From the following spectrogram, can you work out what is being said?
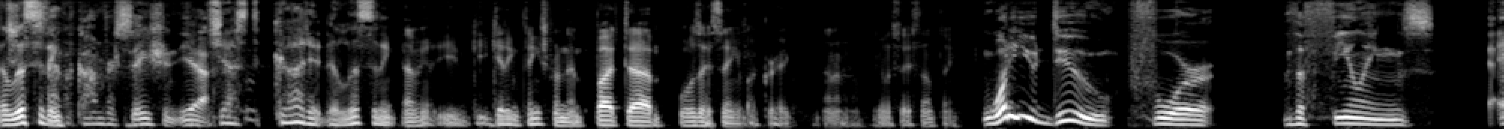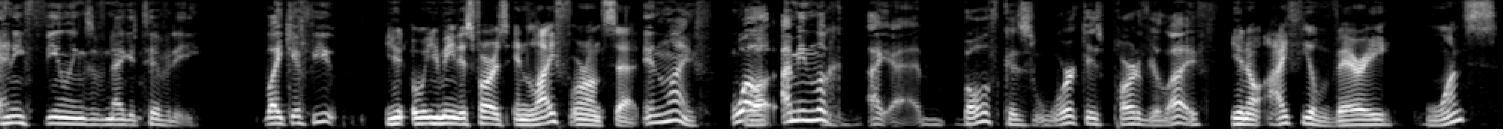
Let's eliciting conversation. Yeah. just good at eliciting. I mean, getting things from them. But um, what was I saying about Greg? I don't know. I'm going to say something. What do you do for the feelings, any feelings of negativity? Like if you You, oh, you mean as far as in life or on set? in life. Well, Well- I mean, look, mm. I, I both because work is part of your life. You know, I feel very. Once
